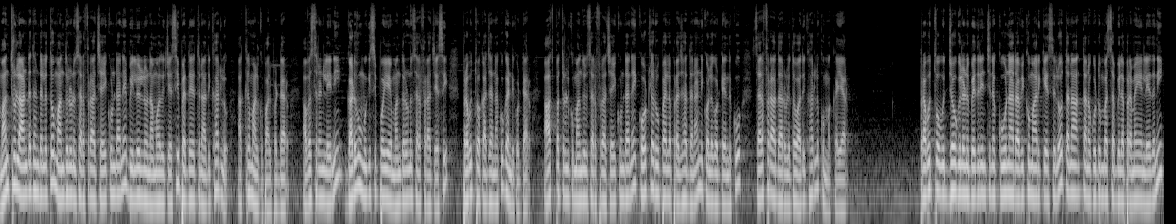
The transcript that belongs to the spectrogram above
మంత్రుల అండదండలతో మందులను సరఫరా చేయకుండానే బిల్లులను నమోదు చేసి పెద్ద ఎత్తున అధికారులు అక్రమాలకు పాల్పడ్డారు. అవసరం లేని గడువు ముగిసిపోయే మందులను సరఫరా చేసి ప్రభుత్వ ఖజానాకు గండికొట్టారు. ఆసుపత్రులకు మందులు సరఫరా చేయకుండానే కోట్ల రూపాయల ప్రజాధనాన్ని కొల్లగొట్టేందుకు సరఫరాదారులతో అధికారులు కుమ్మక్కయ్యారు. ప్రభుత్వ ఉద్యోగులను బెదిరించిన కూనా రవికుమార్ కేసులో తన తన కుటుంబ సభ్యుల ప్రమేయం లేదని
